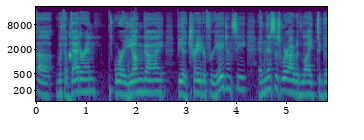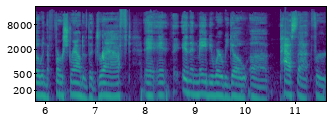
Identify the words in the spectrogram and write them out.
uh, with a veteran or a young guy via trade or free agency. And this is where I would like to go in the first round of the draft, and, and, and then maybe where we go uh, past that for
